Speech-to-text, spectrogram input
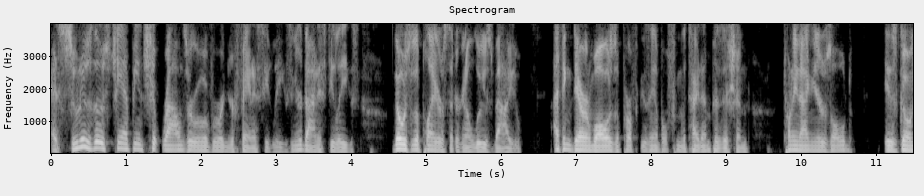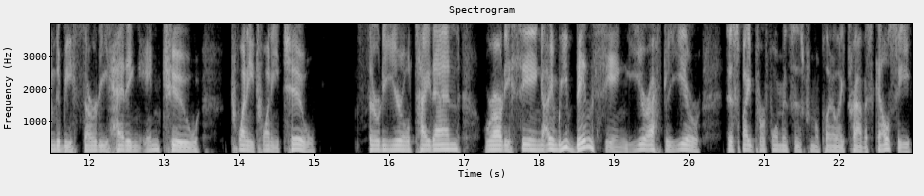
As soon as those championship rounds are over in your fantasy leagues and your dynasty leagues, those are the players that are going to lose value. I think Darren Waller is a perfect example from the tight end position. 29 years old is going to be 30 heading into 2022. 30 year old tight end. We're already seeing, I mean, we've been seeing year after year, despite performances from a player like Travis Kelce.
